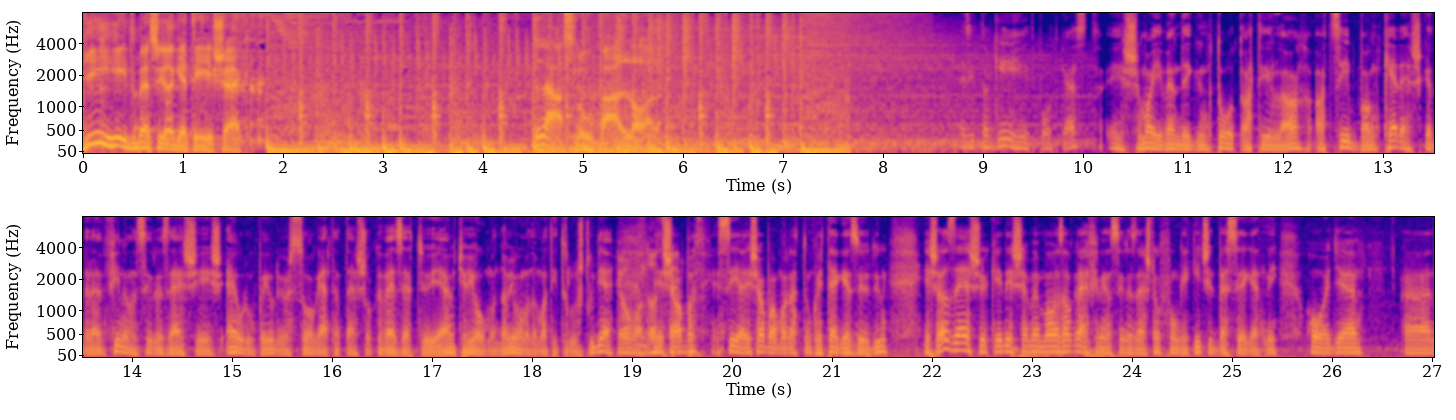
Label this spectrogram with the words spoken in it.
G7 beszélgetések László Pállal Ez itt a G7 Podcast, és mai vendégünk Tóth Attila, a CIP-ban kereskedelem, finanszírozási és Európai Uniós szolgáltatások vezetője, hogyha jól mondom, jól mondom a titulust, ugye? Jól mondod, és abban, Szia, és abban maradtunk, hogy tegeződünk. És az első kérdésem, mert ma az agrárfinanszírozásról fogunk egy kicsit beszélgetni, hogy eh, eh,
